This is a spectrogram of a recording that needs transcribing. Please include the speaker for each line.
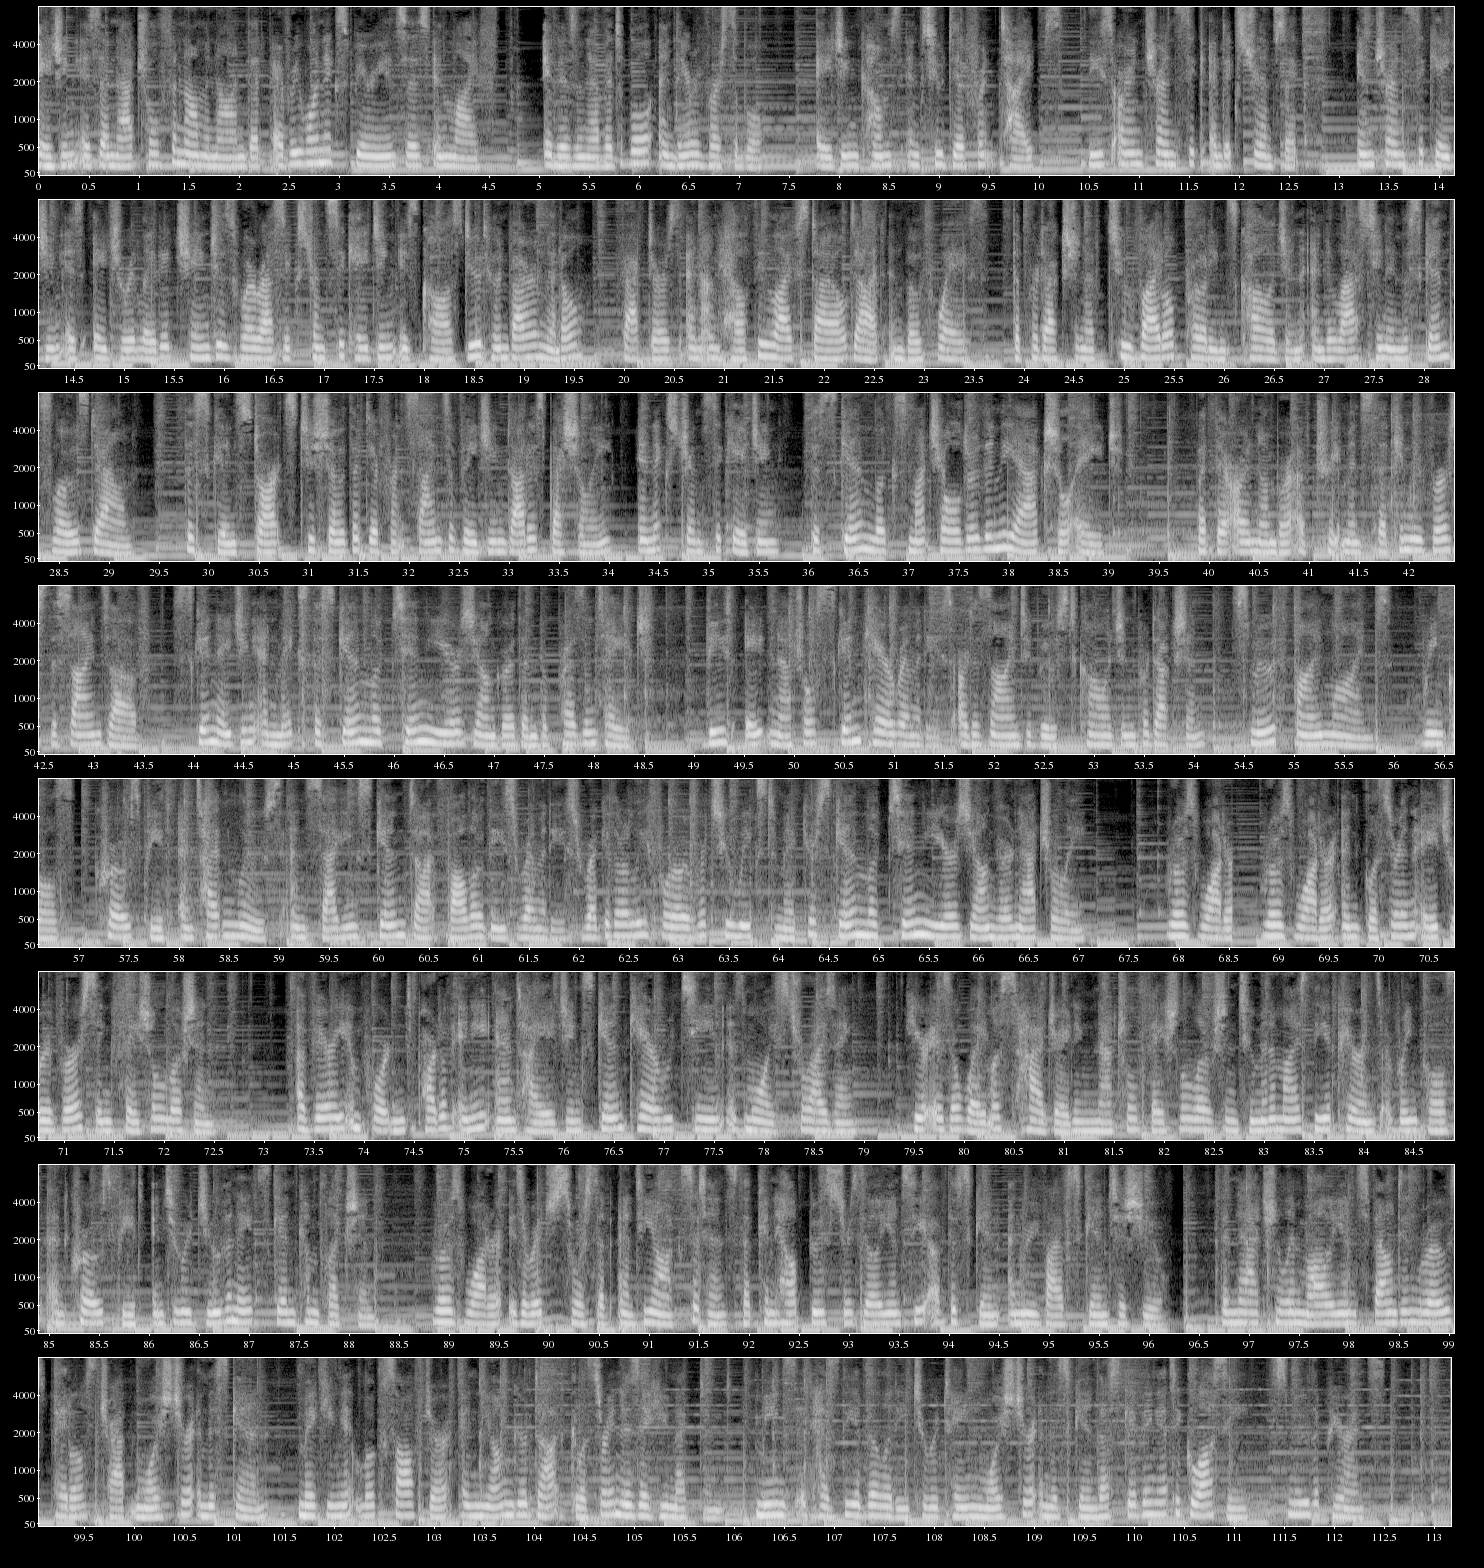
Speaker 1: Aging is a natural phenomenon that everyone experiences in life. It is inevitable and irreversible. Aging comes in two different types, these are intrinsic and extrinsic. Intrinsic aging is age-related changes whereas extrinsic aging is caused due to environmental factors and unhealthy lifestyle. In both ways, the production of two vital proteins collagen and elastin in the skin slows down. The skin starts to show the different signs of aging. Especially, in extrinsic aging, the skin looks much older than the actual age but there are a number of treatments that can reverse the signs of skin aging and makes the skin look 10 years younger than the present age. These 8 natural skincare remedies are designed to boost collagen production, smooth fine lines, wrinkles, crow's feet and tighten loose and sagging skin. Follow these remedies regularly for over 2 weeks to make your skin look 10 years younger naturally. Rose water rose water and glycerin age reversing facial lotion. A very important part of any anti-aging skincare routine is moisturizing. Here is a weightless hydrating natural facial lotion to minimize the appearance of wrinkles and crow's feet and to rejuvenate skin complexion. Rose water is a rich source of antioxidants that can help boost resiliency of the skin and revive skin tissue. The natural emollients found in rose petals trap moisture in the skin, making it look softer and younger. Glycerin is a humectant, means it has the ability to retain moisture in the skin thus giving it a glossy, smooth appearance.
